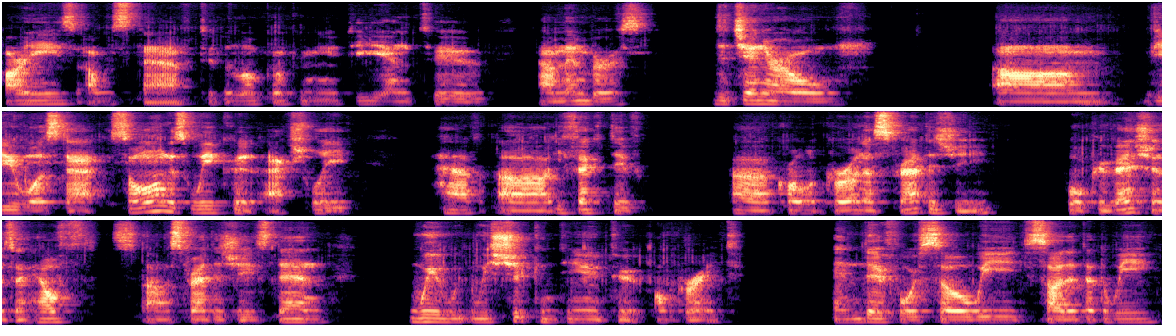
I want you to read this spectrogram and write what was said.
parties, our staff, to the local community, and to our members, the general um, view was that so long as we could actually have uh, effective uh, corona strategy for preventions and health uh, strategies, then we we should continue to operate, and therefore, so we decided that we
